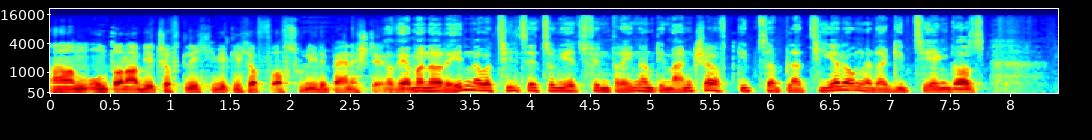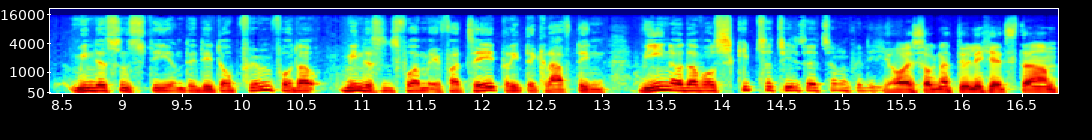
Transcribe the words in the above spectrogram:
ähm, und dann auch wirtschaftlich wirklich auf, auf solide Beine stellen. Da werden wir noch reden, aber Zielsetzung jetzt für den Trainer und die Mannschaft, gibt es eine Platzierung oder gibt es irgendwas, mindestens die unter die Top 5 oder mindestens vor dem FAC, dritte Kraft in Wien oder was gibt es eine Zielsetzung für dich? Ja, ich sage natürlich jetzt, ähm,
